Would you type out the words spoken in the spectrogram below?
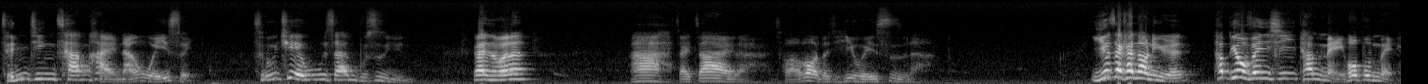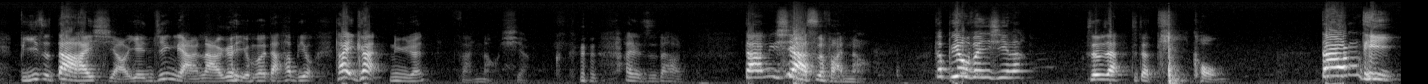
曾经沧海难为水，除却巫山不是云，干什么呢？啊，在在了，传报都是一回事啦。以后再看到女人，他不用分析她美或不美，鼻子大还小，眼睛两哪个有没有大，他不用，他一看女人烦恼相，他就知道了，当下是烦恼。他不用分析了，是不是？这叫体空。当体，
